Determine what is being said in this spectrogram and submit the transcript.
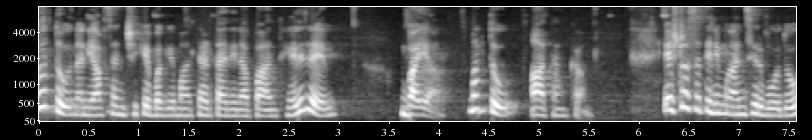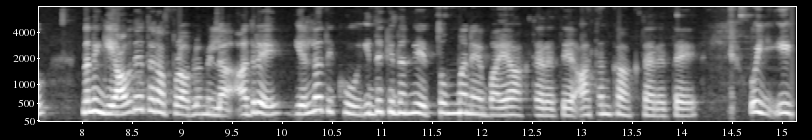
ಇವತ್ತು ನಾನು ಯಾವ ಸಂಚಿಕೆ ಬಗ್ಗೆ ಮಾತಾಡ್ತಾ ಇದ್ದೀನಪ್ಪ ಅಂತ ಹೇಳಿದರೆ, ಭಯ ಮತ್ತು ಆತಂಕ. ಎಷ್ಟೋ ಸತಿ ನಿಮ್ಗೆ ಅನಿಸಿರ್ಬೋದು, ನನಗೆ ಯಾವುದೇ ಥರ ಪ್ರಾಬ್ಲಮ್ ಇಲ್ಲ, ಆದರೆ ಎಲ್ಲದಕ್ಕೂ ಇದ್ದಕ್ಕಿದ್ದಂಗೆ ತುಂಬಾ ಭಯ ಆಗ್ತಾ ಇರತ್ತೆ, ಆತಂಕ ಆಗ್ತಾ ಇರತ್ತೆ. ಈಗ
